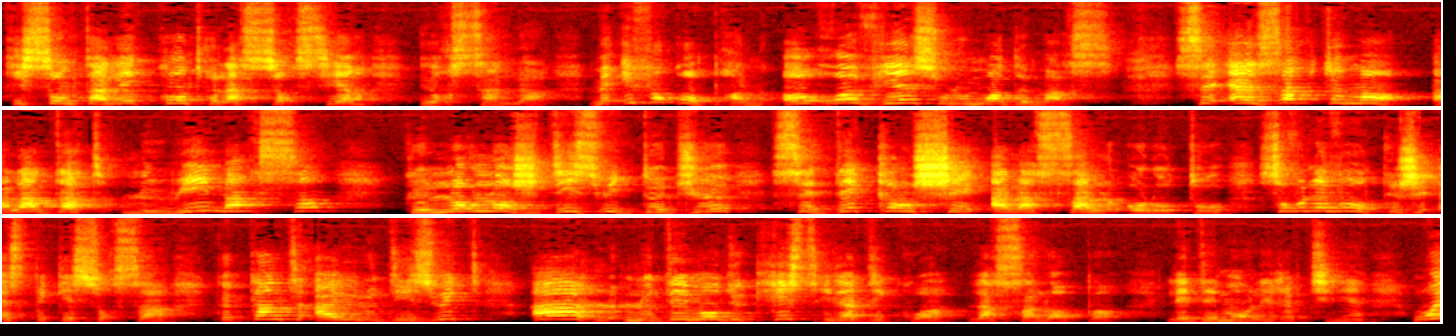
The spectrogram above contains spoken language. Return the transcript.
qui sont allés contre la sorcière Ursala. Mais il faut comprendre, on revient sur le mois de mars. C'est exactement à la date, le 8 mars, que l'horloge 18 de Dieu s'est déclenchée à la salle au loto. Souvenez-vous que j'ai expliqué sur ça, que quand a eu le 18, ah, le démon du Christ, il a dit quoi? La salope, les démons, les reptiliens. Ouais,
